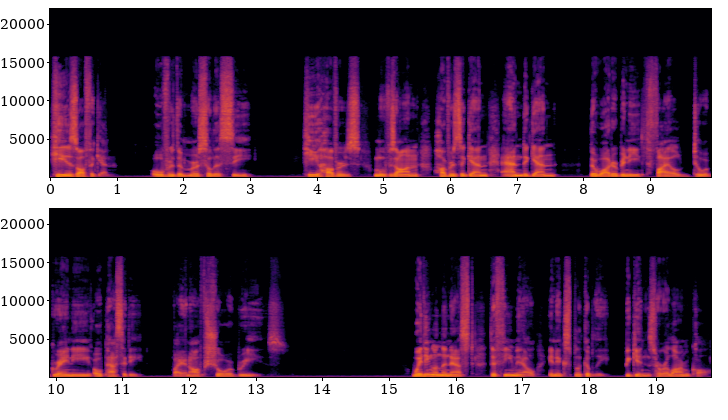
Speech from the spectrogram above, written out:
he is off again, over the merciless sea. He hovers, moves on, hovers again and again, the water beneath filed to a grainy opacity by an offshore breeze. Waiting on the nest, the female inexplicably begins her alarm call.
